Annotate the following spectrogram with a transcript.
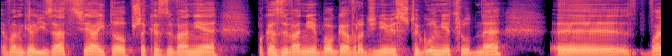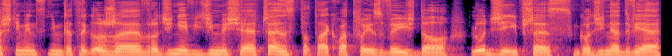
ewangelizacja i to przekazywanie, pokazywanie Boga w rodzinie jest szczególnie trudne, właśnie między innymi dlatego, że w rodzinie widzimy się często, tak? Łatwo jest wyjść do ludzi i przez godzinę, dwie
